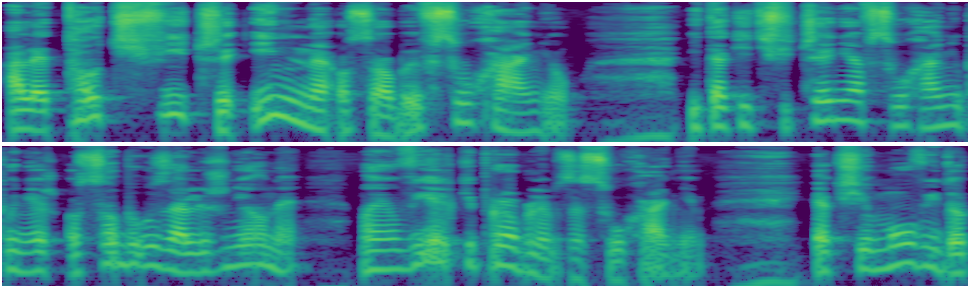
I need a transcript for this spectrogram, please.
Ale to ćwiczy inne osoby w słuchaniu i takie ćwiczenia w słuchaniu, ponieważ osoby uzależnione mają wielki problem ze słuchaniem. Jak się mówi do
